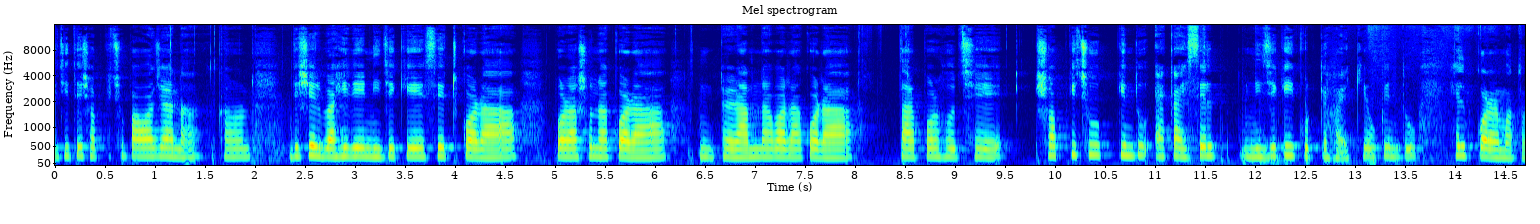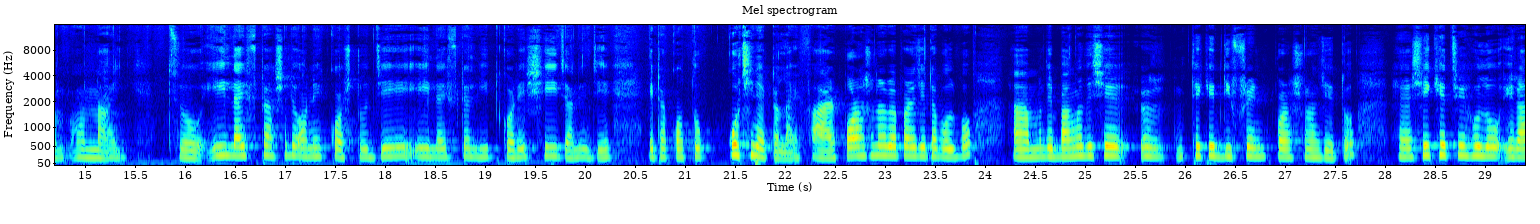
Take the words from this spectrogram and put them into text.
ইজিতে সব কিছু পাওয়া যায় না। কারণ দেশের বাহিরে নিজেকে সেট করা, পড়াশোনা করা রান্না বাড়া করা, তারপর হচ্ছে সব কিছু কিন্তু একাই সেলফ নিজেকেই করতে হয় কেউ কিন্তু হেল্প করার মতন নাই। তো এই লাইফটা আসলে অনেক কষ্ট যে এই লাইফটা লিড করে সেই জানে যে এটা কত কঠিন একটা লাইফ আর পড়াশোনার ব্যাপারে যেটা বলব আমাদের বাংলাদেশের থেকে ডিফারেন্ট পড়াশোনা যেত হ্যাঁ, সেই ক্ষেত্রে হলো এরা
